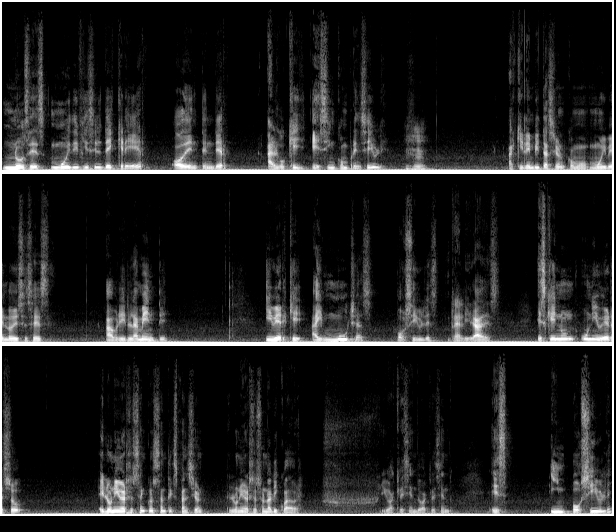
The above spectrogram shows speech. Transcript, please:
nos es muy difícil de creer o de entender algo que es incomprensible. Aquí la invitación, como muy bien lo dices, es abrir la mente y ver que hay muchas posibles realidades. Es que en un universo, el universo está en constante expansión, el universo es una licuadora y va creciendo, va creciendo. Es imposible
